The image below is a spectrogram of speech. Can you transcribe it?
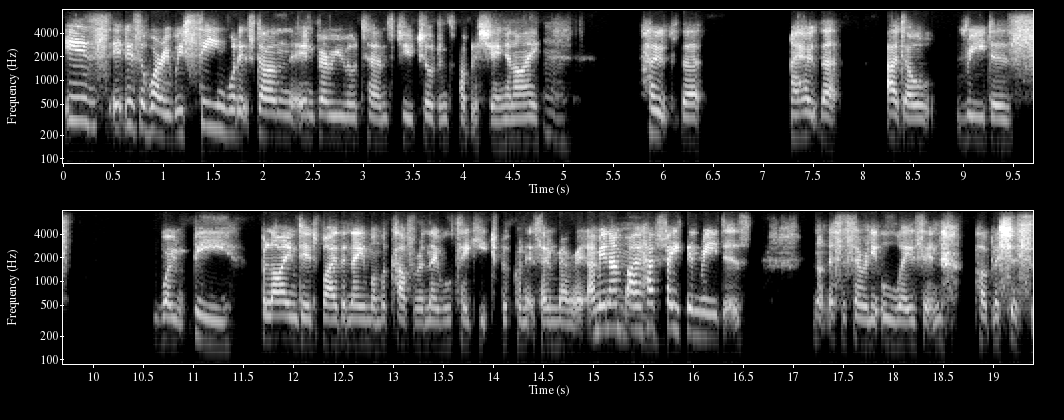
is it is a worry. We've seen what it's done in very real terms to children's publishing, and I mm. hope that I hope that adult readers won't be blinded by the name on the cover and they will take each book on its own merit. I mean, mm. i have faith in readers, not necessarily always in publishers.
